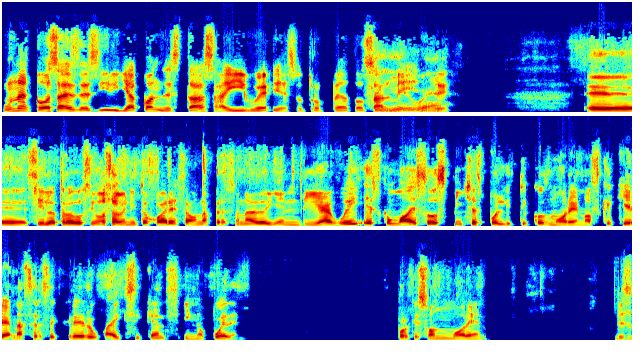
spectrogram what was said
una cosa es decir, y ya cuando estás ahí, güey, es otro pedo totalmente. Eh, si lo traducimos a Benito Juárez, a una persona de hoy en día, güey, es como a esos pinches políticos morenos que quieren hacerse creer whitexicans y no pueden, porque son morenos. Eso,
